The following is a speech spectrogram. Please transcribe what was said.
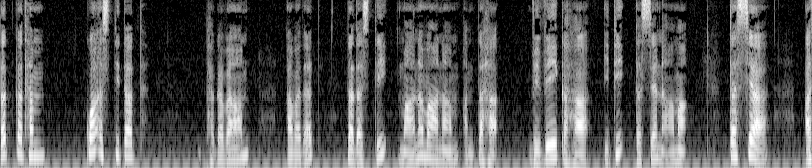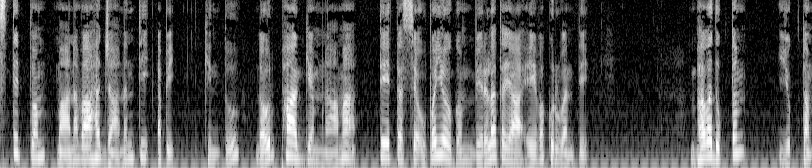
तत् कथम् क्व अस्ति तत्? भगवान् अवदत् तदस्ति मानवानाम् अन्तः। विवेकः इति तस्य नाम। तस्य अस्तित्वम् मानवाः जानन्ति अपि किन्तु दौर्भाग्यम् नाम ते तस्य उपयोगम् विरलतया एव कुर्वन्ति। भवदुक्तम् युक्तम्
